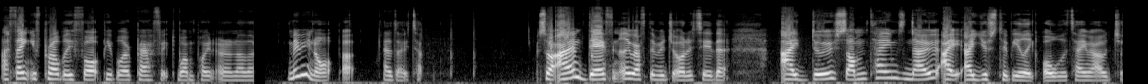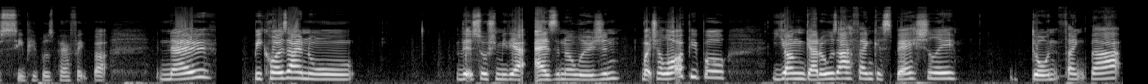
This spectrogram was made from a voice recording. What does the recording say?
I think you've probably thought people are perfect one point or another. Maybe not, but I doubt it. So, I'm definitely with the majority that I do sometimes now. I, I used to be like all the time, I would just see people as perfect, but now, because I know that social media is an illusion, which a lot of people, young girls, I think especially, don't think that.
